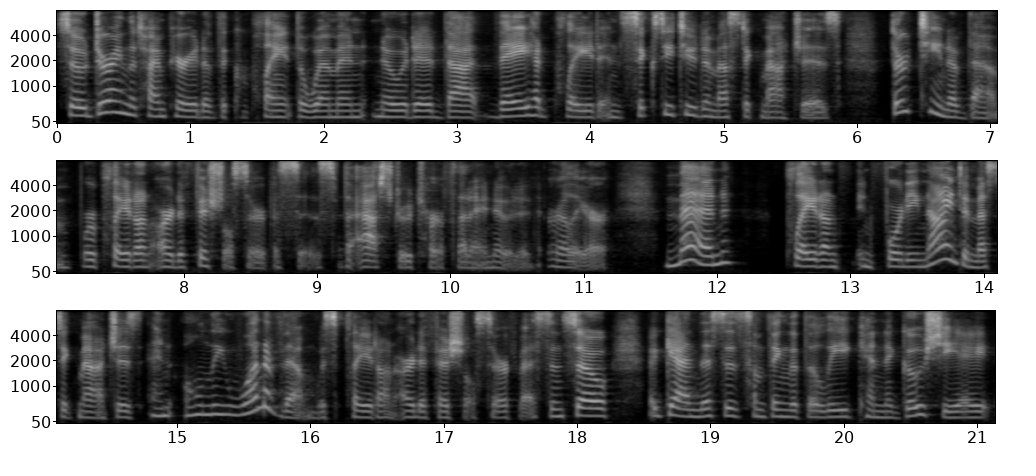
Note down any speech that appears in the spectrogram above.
So during the time period of the complaint, the women noted that they had played in 62 domestic matches. 13 of them were played on artificial surfaces, the astroturf that I noted earlier. Men played on in 49 domestic matches and only one of them was played on artificial surface. And so again, this is something that the league can negotiate.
